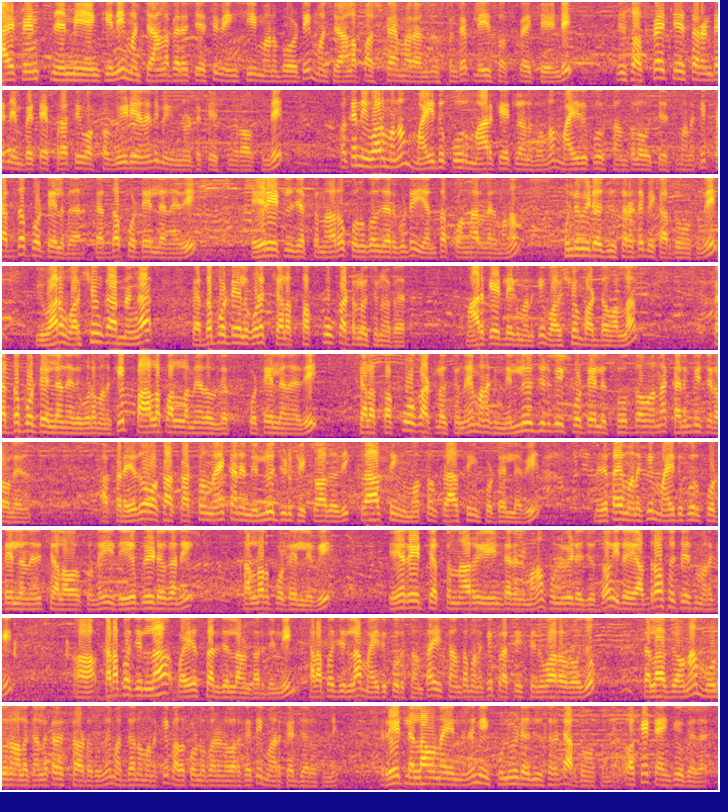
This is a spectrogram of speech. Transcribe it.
Hi friends నేను మీ వెంకీని. మన channel పేరు వచ్చేసి వెంకీ మనబోటి. మన ఛానల్ ఫస్ట్ టైం అని చూస్తుంటే ప్లీజ్ సబ్స్క్రైబ్ చేయండి. మీరు సబ్స్క్రైబ్ చేశారంటే నేను పెట్టే ప్రతి ఒక్క వీడియో అనేది మీకు నోటిఫికేషన్ రాస్తుంది ఓకే ఇవాళ వారం మనం మైదుకూర్ మార్కెట్లో అనేది ఉన్నాం. మైదుకూర్ సంతలో వచ్చేసి మనకి పెద్ద పొట్టేలు కదా పెద్ద పొట్టేలు అనేది ఏ రేట్లు చెప్తున్నారు కొనుగోలు జరుగుతుంటే ఎంత కొన్నారనేది మనం ఫుల్ వీడియో చూసారంటే మీకు అర్థమవుతుంది. ఈ వారం వర్షం కారణంగా పెద్ద పొట్టేలు కూడా చాలా తక్కువ కట్టలు వచ్చినాయి మార్కెట్లోకి మనకి వర్షం పడడం వల్ల పెద్ద పొట్టేళ్ళు అనేది కూడా మనకి పాల పళ్ళ మీద ఉండే పొట్టేళ్ళు అనేది చాలా తక్కువ కట్టలు వచ్చినాయి. మనకి నెల్లూరు జుడిపి పొట్టేళ్ళు చూద్దామన్నా కనిపించడం లేదు. అక్కడ ఏదో ఒక కట్ట ఉన్నాయి కానీ నెల్లూరు జుడిపి కాదు అది. క్రాసింగ్ మొత్తం క్రాసింగ్ పొట్టేళ్ళు అవి. మిగతా మనకి మైదుకూరు పొట్టేళ్ళు అనేది చాలా వరకు ఉన్నాయి. ఇది ఏ బ్రీడ్ కానీ కలర్ పొట్టేళ్ళు ఇవి. ఏ రేట్ చెప్తున్నారు ఏంటి అనేది మనం ఫుల్ వీడియో చూద్దాం. ఇది అడ్రస్ వచ్చేసి మనకి కడప జిల్లా వైఎస్ఆర్ జిల్లా అంటారు దీన్ని. కడప జిల్లా మైదుకూరు సంత. ఈ సంత మనకి ప్రతి శనివారం రోజు తెల్లారుజామున మూడు నాలుగు గంటలకైనా స్టార్ట్ అవుతుంది. మధ్యాహ్నం మనకి పదకొండు పన్నెండు వరకు అయితే ఈ మార్కెట్ జరుగుతుంది. రేట్లు ఎలా ఉన్నాయి ఏంటంటే మీకు ఫుల్ వీడియో చూసారంటే అర్థమవుతుంది. Okay thank you బెదర్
